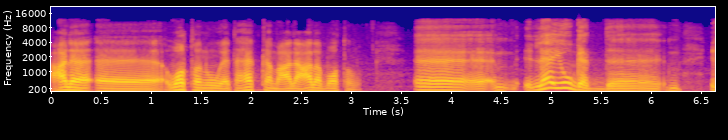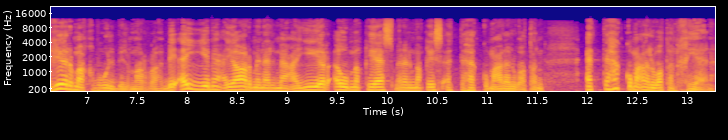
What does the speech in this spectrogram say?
على آه، وطنه ويتهكم على علم وطنه. لا يوجد آه، غير مقبول بالمرة بأي معيار من المعايير أو مقياس من المقياس التهكم على الوطن. التهكم على الوطن خيانة.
